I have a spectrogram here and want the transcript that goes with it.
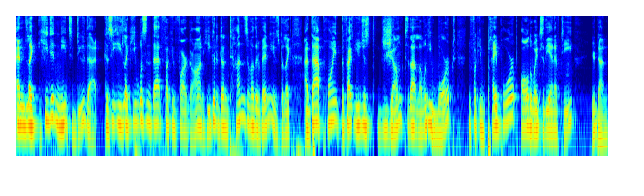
and like he didn't need to do that because he, he like he wasn't that fucking far gone. He could have done tons of other venues, but like at that point, the fact that you just jumped to that level, he warped, you fucking pipe warp all the way to the NFT. You're done.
